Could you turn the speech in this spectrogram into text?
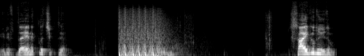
Herif dayanıklı çıktı. Saygı duydum.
